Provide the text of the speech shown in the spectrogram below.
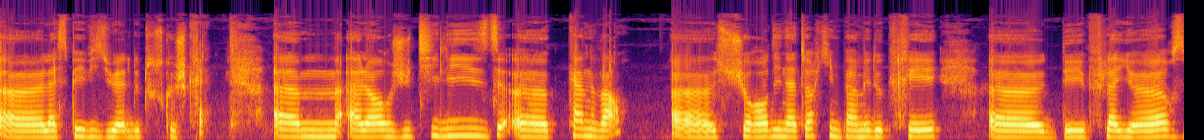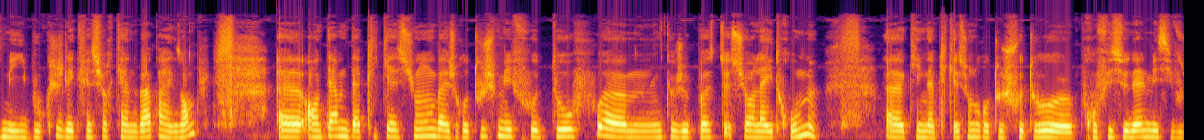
euh, l'aspect visuel de tout ce que je crée. Euh, alors j'utilise euh, Canva sur ordinateur qui me permet de créer des flyers, mes e-books, je les crée sur Canva par exemple. Euh, en termes d'application, bah, je retouche mes photos euh, que je poste sur Lightroom, euh, qui est une application de retouche photo professionnelle. Mais si vous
